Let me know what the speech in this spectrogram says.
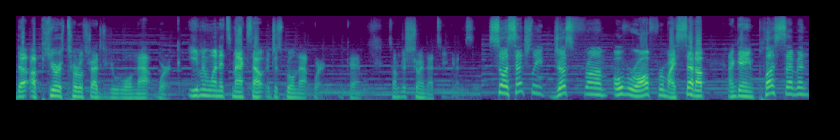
the a pure turtle strategy will not work. Even when it's maxed out, it just will not work. Okay. So I'm just showing that to you guys. So essentially, just from overall for my setup, I'm getting plus seven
